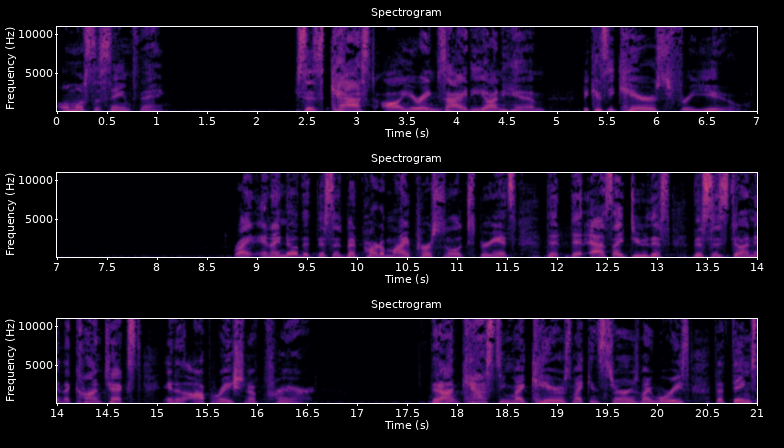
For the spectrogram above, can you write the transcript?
almost the same thing. He says, Cast all your anxiety on him because he cares for you. Right? And I know that this has been part of my personal experience that, that as I do this, this is done in the context, in an operation of prayer. That I'm casting my cares, my concerns, my worries, the things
